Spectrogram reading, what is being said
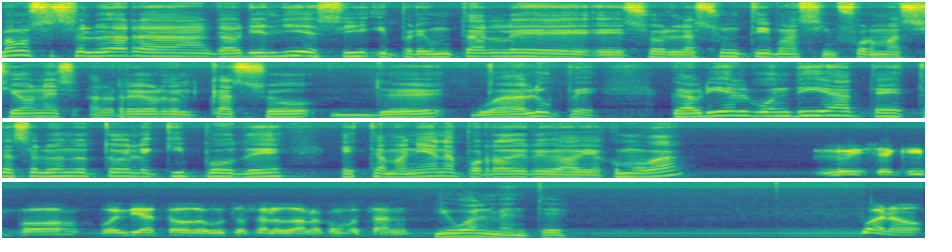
Vamos a saludar a Gabriel Giesi y preguntarle eh, sobre las últimas informaciones alrededor del caso de Guadalupe. Gabriel, buen día. Te está saludando todo el equipo de esta mañana por Radio Rivadavia. ¿Cómo va? Luis, equipo, buen día a todos. Gusto saludarlo. ¿Cómo están? Igualmente. Bueno,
